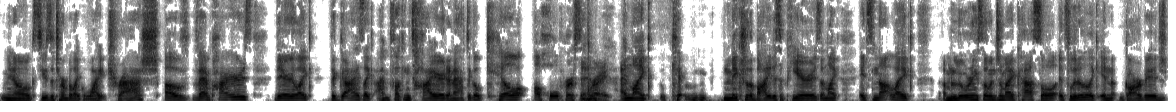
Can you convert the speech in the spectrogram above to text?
you know, excuse the term, but like white trash of vampires. They're like, the guy's like, I'm fucking tired and I have to go kill a whole person. Right. And like, ki- make sure the body disappears. And like, it's not like I'm luring someone to my castle. It's literally like in garbage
